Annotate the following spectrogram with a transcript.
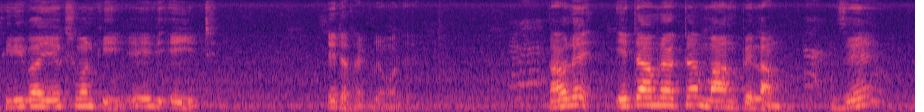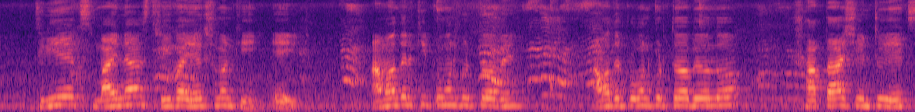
three by x one কি? এই এইট এটা থাকবে আমাদের। তাহলে এটা আমরা একটা মান পেলাম যে three x minus three by x one কি? এইট আমাদের কি প্রমাণ করতে হবে? আমাদের প্রমাণ করতে হবে হলো সাতাশ into x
